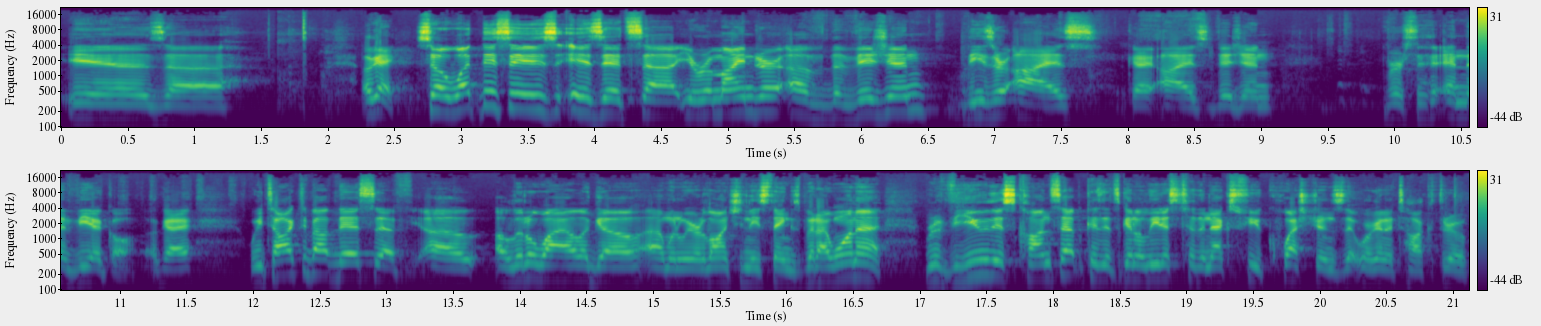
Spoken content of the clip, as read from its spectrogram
is, uh, okay, so what this is, is it's uh, your reminder of the vision. These are eyes, okay, eyes, vision, versus, and the vehicle, okay? We talked about this a, a, a little while ago uh, when we were launching these things, but I want to review this concept because it's going to lead us to the next few questions that we're going to talk through.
